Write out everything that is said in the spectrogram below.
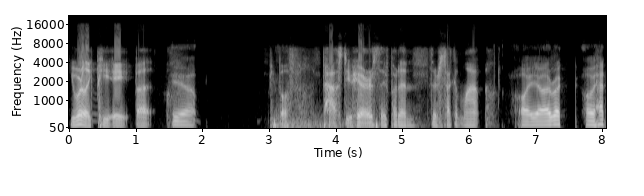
You were like P8, but Yeah, people have passed you here as they've put in their second lap. I uh, I rec I had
